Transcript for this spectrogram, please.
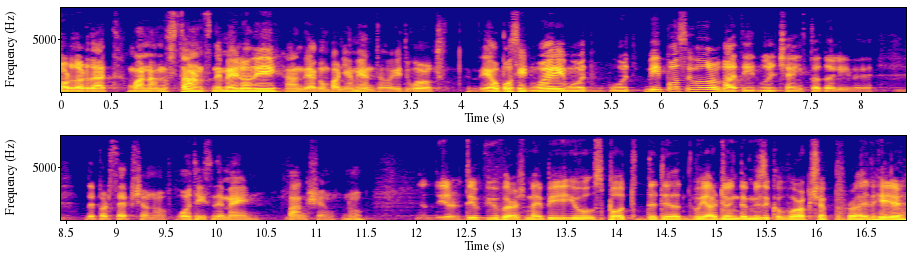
order that one understands the melody and the accompanimiento. It works. The opposite way would, would be possible, but it will change totally the, the perception of what is the main function. No? Dear, dear viewers, maybe you spot that uh, we are doing the musical workshop right here,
